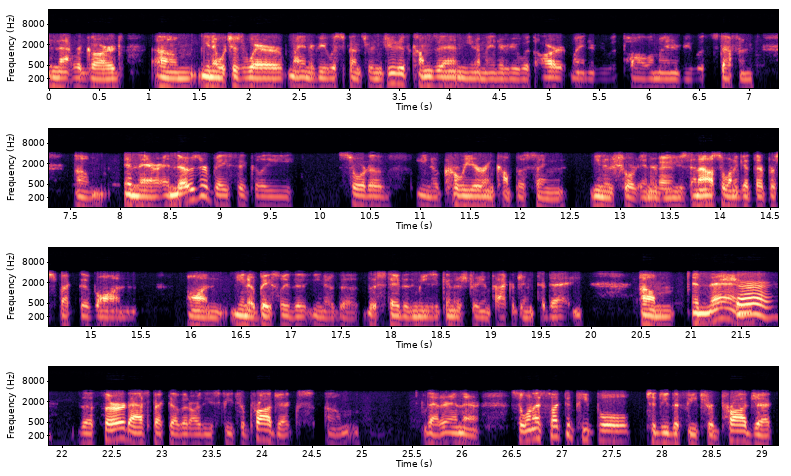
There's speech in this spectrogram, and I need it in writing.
in that regard. Um, you know, which is where my interview with Spencer and Judith comes in, you know, my interview with Art, my interview with Paul, and my interview with Stefan um, in there. And those are basically sort of, you know, career encompassing, you know, short interviews. And I also want to get their perspective on on, you know, basically the you know, the, the state of the music industry and packaging today. Um, and then Sure. The third aspect of it are these feature projects um, that are in there. So when I selected people to do the featured project,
